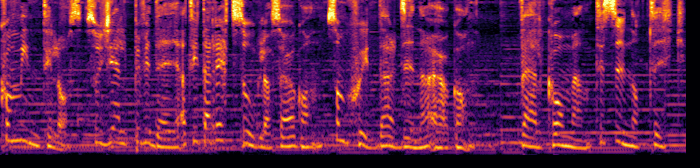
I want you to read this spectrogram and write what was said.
Kom in till oss så hjälper vi dig att hitta rätt solglasögon som skyddar dina ögon. Välkommen till Synoptik.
